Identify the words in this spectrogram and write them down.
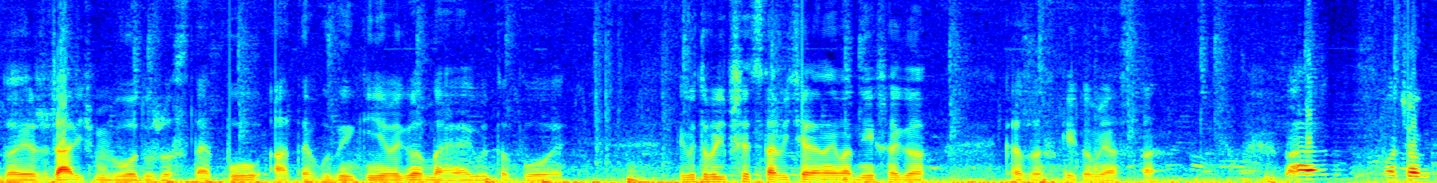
dojeżdżaliśmy, było dużo stepu, a te budynki nie wyglądają jakby to były jakby to byli przedstawiciele najładniejszego kazachskiego miasta. No, ale pociąg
